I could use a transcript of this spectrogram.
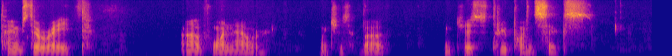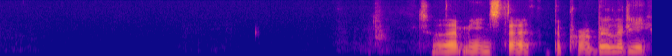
times the rate of one hour, which is about, which is 3.6. So that means that the probability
